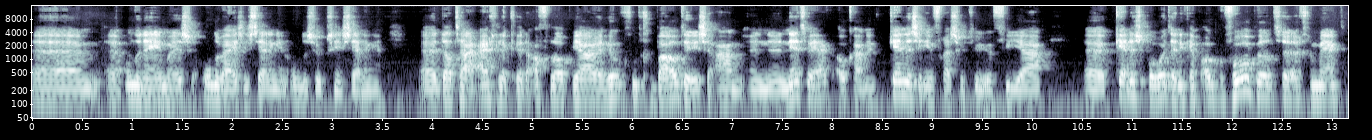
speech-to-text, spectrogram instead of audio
Ehm, eh, ondernemers, onderwijsinstellingen en onderzoeksinstellingen. Dat daar eigenlijk de afgelopen jaren heel goed gebouwd is aan een netwerk, ook aan een kennisinfrastructuur via kennispoort. En ik heb ook bijvoorbeeld gemerkt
